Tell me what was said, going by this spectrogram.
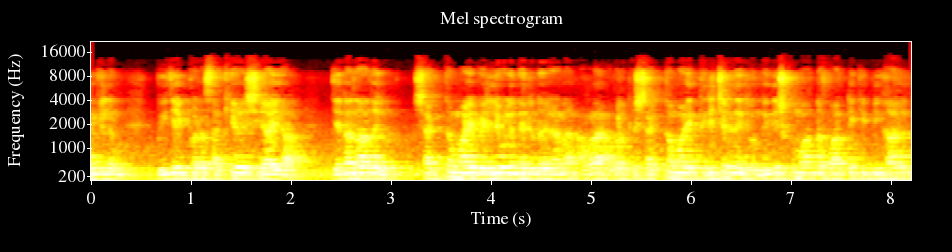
എങ്കിലും ബി ജെ പിയുടെ സഖ്യകക്ഷിയായ ജനതാദൾ ശക്തമായ വെല്ലുവിളി നേരിടുകയാണ്. അവിടെ അവർക്ക് ശക്തമായ തിരിച്ചടി നേരിടും. നിതീഷ് കുമാറിന്റെ പാർട്ടിക്ക് ബീഹാറിൽ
